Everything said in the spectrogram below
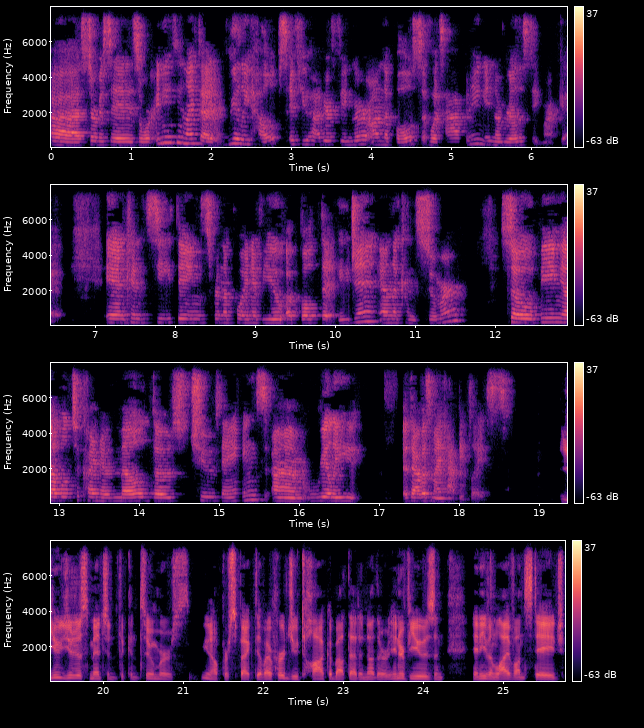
uh, services or anything like that, it really helps if you have your finger on the pulse of what's happening in the real estate market and can see things from the point of view of both the agent and the consumer. So being able to kind of meld those two things um, really, that was my happy place you you just mentioned the consumer's you know perspective. I've heard you talk about that in other interviews and and even live on stage.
